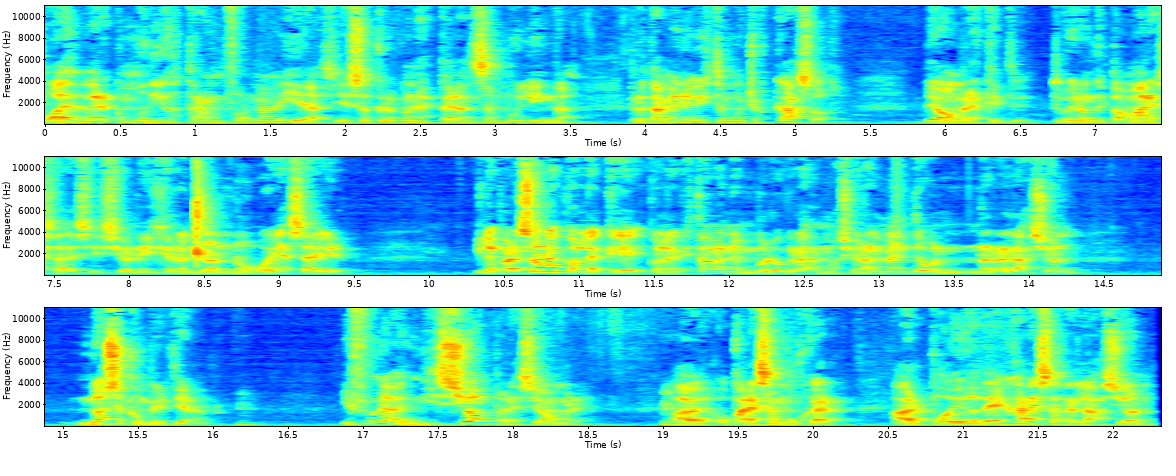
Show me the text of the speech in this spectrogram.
puedes ver cómo Dios transforma vidas. Y eso creo que es una esperanza muy linda. Pero también he visto muchos casos de hombres que tu- tuvieron que tomar esa decisión y dijeron yo no voy a salir. Y la persona con la que, con la que estaban involucradas emocionalmente o en una relación no se convirtieron. Y fue una bendición para ese hombre haber- o para esa mujer haber podido dejar esa relación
